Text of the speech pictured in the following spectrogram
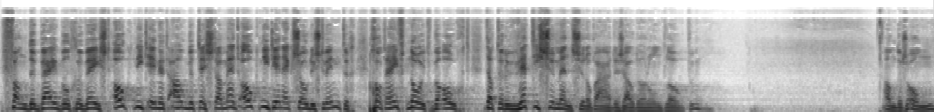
van de Bijbel geweest. Ook niet in het Oude Testament, ook niet in Exodus 20. God heeft nooit beoogd dat er wettische mensen op aarde zouden rondlopen. Andersom,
